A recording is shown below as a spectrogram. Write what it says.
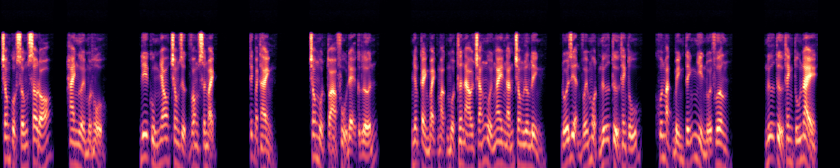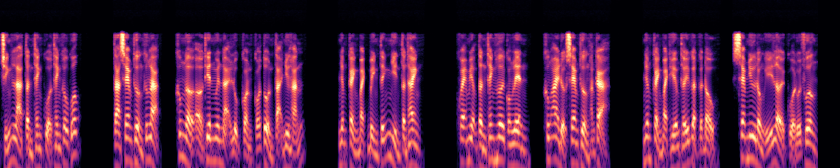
Trong cuộc sống sau đó, hai người một hổ đi cùng nhau trong rực vong sân mạch. Tích bạch thành, trong một tòa phủ đệ cực lớn. Nhậm cảnh bạch mặc một thân áo trắng ngồi ngay ngắn trong lương đình, đối diện với một nữ tử thanh tú, khuôn mặt bình tĩnh nhìn đối phương. Nữ tử thanh tú này chính là tần thanh của thanh câu quốc. Ta xem thường khước lạc, không ngờ ở thiên nguyên đại lục còn có tồn tại như hắn. Nhâm cảnh bạch bình tĩnh nhìn tần thanh. Khoe miệng tần thanh hơi cong lên, không ai được xem thường hắn cả. Nhâm cảnh bạch hiếm thấy gật gật đầu, xem như đồng ý lời của đối phương.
